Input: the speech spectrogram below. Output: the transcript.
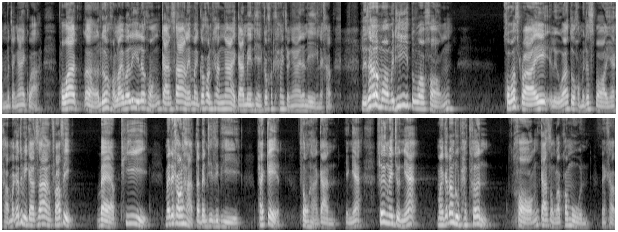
นมันจะง่ายกว่า เพราะว่าเอ่อเรื่องของ library เรื่องของการสร้างอะไรมันก็ค่อนข้างง่าย การ maintain ก็ค่อนข้างจะง่ายนั่นเองนะครับ หรือถ้าเรามองไปที่ตัวของ Cobalt Strike หรือว่าตัวของ Metasploit เงี้ยครับ มันก็จะมีการสร้าง traffic แบบที่ไม่ได้เข้ารหัสแต่เป็น TCP packet ส่งหากันอย่างเงี้ย ซึ่งในจุดเนี้ยมันก็ต้องดู pattern ของการส่งรับข้อมูลนะครับ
